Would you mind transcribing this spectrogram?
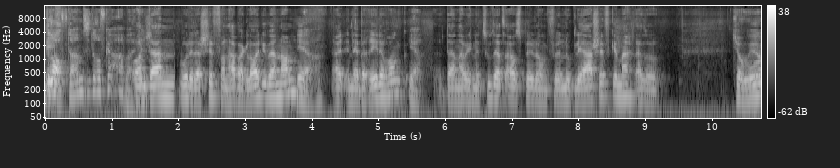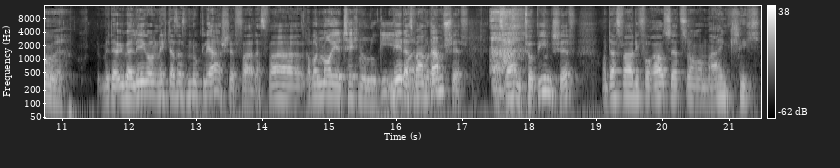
Sie drauf, da haben Sie drauf gearbeitet. Und dann wurde das Schiff von Hapag-Lloyd übernommen, Ja. halt in der Bereederung. Ja. Dann habe ich eine Zusatzausbildung für ein Nuklearschiff gemacht, also Junge, Junge. mit der Überlegung nicht, dass es ein Nuklearschiff war. Das war Aber neue Technologie. Nee, das war ein oder? Dampfschiff. Das war ein Turbinenschiff. Und das war die Voraussetzung, um eigentlich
